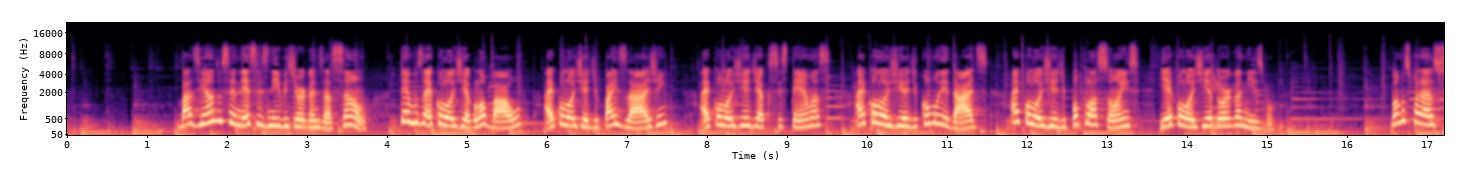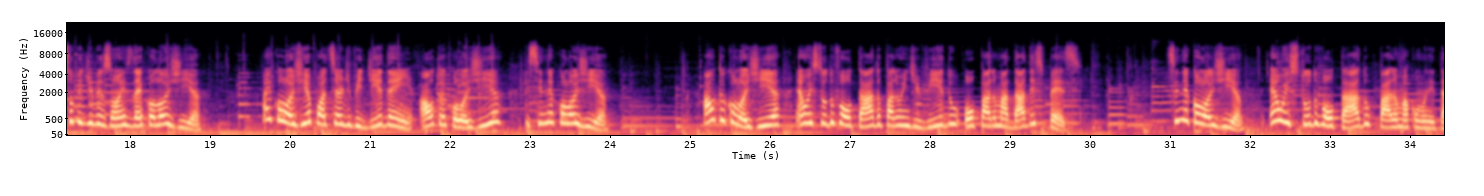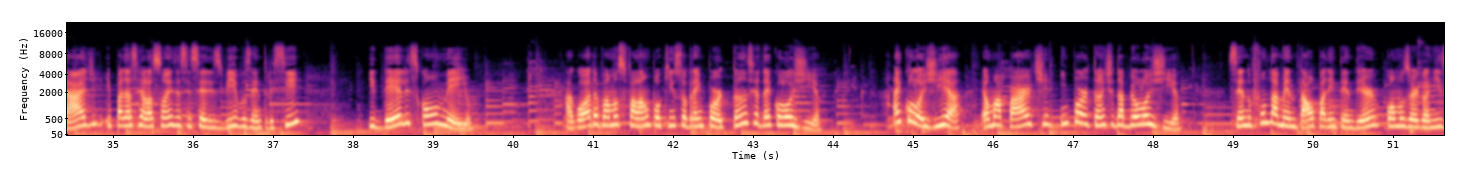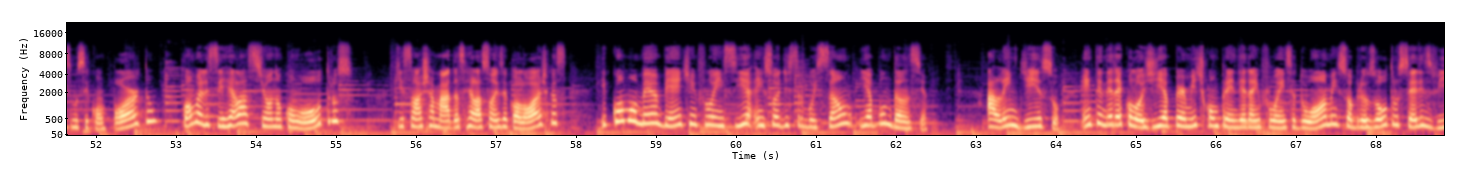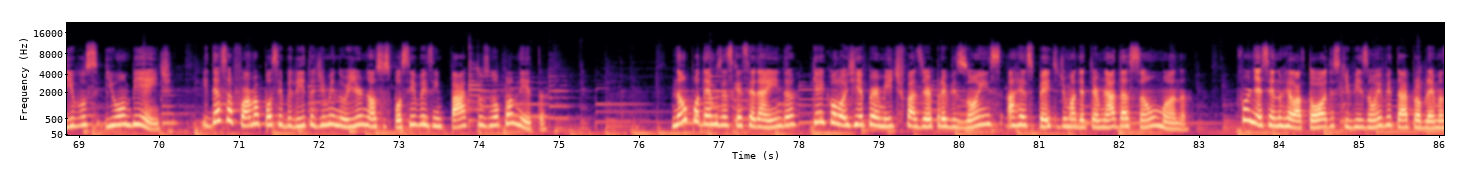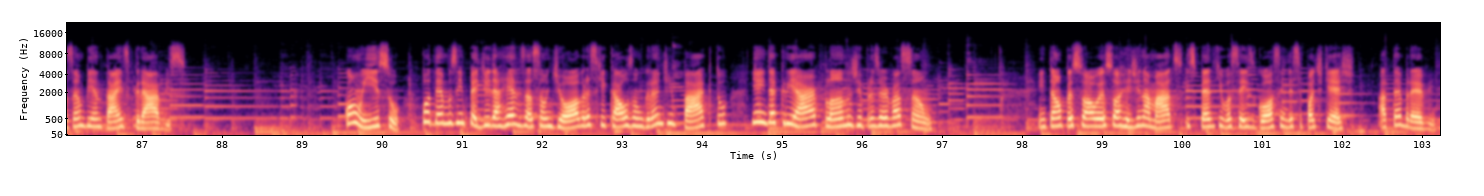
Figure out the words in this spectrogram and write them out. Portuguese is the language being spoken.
Baseando-se nesses níveis de organização, temos a ecologia global, a ecologia de paisagem, a ecologia de ecossistemas, a ecologia de comunidades, a ecologia de populações e a ecologia do organismo. Vamos para as subdivisões da ecologia. A ecologia pode ser dividida em autoecologia e sinecologia. Autoecologia é um estudo voltado para o indivíduo ou para uma dada espécie. Cinecologia é um estudo voltado para uma comunidade e para as relações desses seres vivos entre si e deles com o meio. Agora vamos falar um pouquinho sobre a importância da ecologia. A ecologia é uma parte importante da biologia, sendo fundamental para entender como os organismos se comportam, como eles se relacionam com outros, que são as chamadas relações ecológicas, e como o meio ambiente influencia em sua distribuição e abundância. Além disso, entender a ecologia permite compreender a influência do homem sobre os outros seres vivos e o ambiente, e dessa forma possibilita diminuir nossos possíveis impactos no planeta. Não podemos esquecer ainda que a ecologia permite fazer previsões a respeito de uma determinada ação humana, fornecendo relatórios que visam evitar problemas ambientais graves. Com isso, podemos impedir a realização de obras que causam grande impacto e ainda criar planos de preservação. Então, pessoal, eu sou a Regina Matos, espero que vocês gostem desse podcast. Até breve!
